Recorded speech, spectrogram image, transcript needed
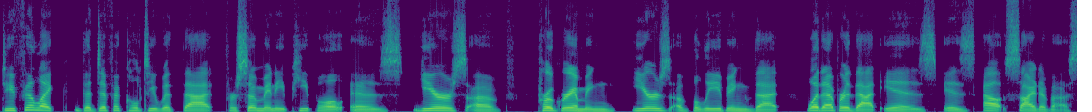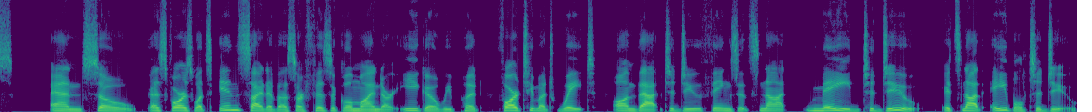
Do you feel like the difficulty with that for so many people is years of programming, years of believing that whatever that is, is outside of us? And so, as far as what's inside of us, our physical mind, our ego, we put far too much weight on that to do things it's not made to do, it's not able to do,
